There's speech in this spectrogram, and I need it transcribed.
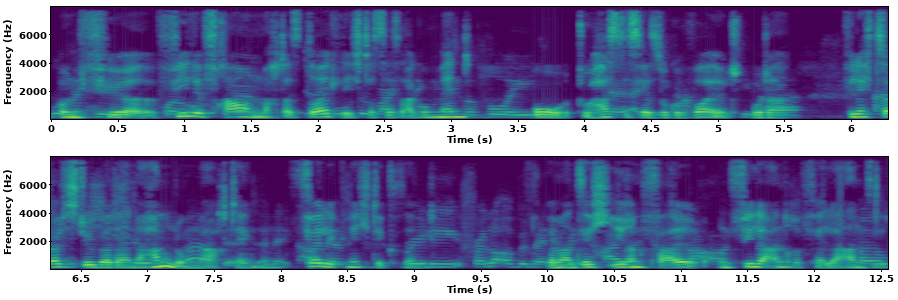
Und für viele Frauen macht das deutlich, dass das Argument, oh, du hast es ja so gewollt oder Vielleicht solltest du über deine Handlung nachdenken, völlig nichtig sind. Wenn man sich ihren Fall und viele andere Fälle ansieht.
